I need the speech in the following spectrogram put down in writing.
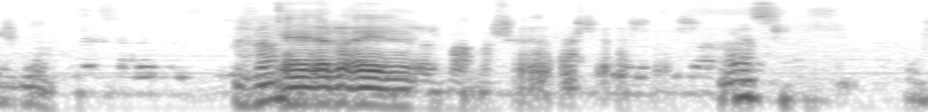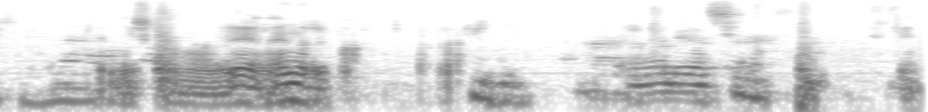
רשב"ם. בגלל שהרב אה, ר- אה, רשב"ם, מה ש... רש"י, רש"י, רש"י. כן, יש כמה, זה, אין רשב"ם. כן.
